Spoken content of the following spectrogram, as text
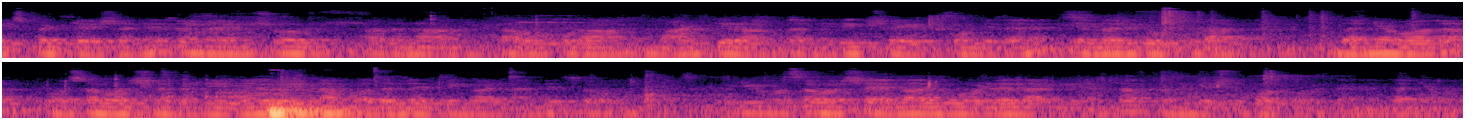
expectation is and I am sure ಅದನ್ನು ತಾವು ಕೂಡ ಮಾಡ್ತೀರಾ ಅಂತ ನಿರೀಕ್ಷೆ ಇಟ್ಕೊಂಡಿದ್ದೇನೆ. ಎಲ್ಲರಿಗೂ ಕೂಡ ಧನ್ಯವಾದ. ಹೊಸ ವರ್ಷದಲ್ಲಿ ಇನ್ನು ಮೊದಲನೇ ತಿಂಗಳಿನಲ್ಲಿ ಸೊ ಈ ಹೊಸ ವರ್ಷ ಎಲ್ಲರಿಗೂ ಒಳ್ಳೆಯದಾಗಲಿ ಅಂತ ತಮಗೆ ಶುಭ ಕೋರ್ತೇನೆ ಧನ್ಯವಾದ.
